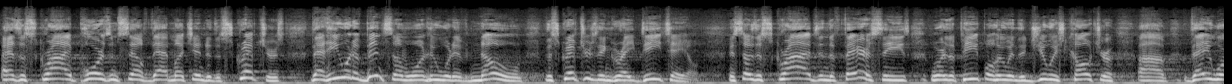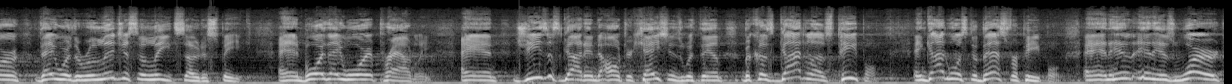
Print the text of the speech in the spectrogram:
as a scribe pours himself that much into the scriptures, that he would have been someone who would have known the scriptures in great detail. And so the scribes and the Pharisees were the people who, in the Jewish culture, uh, they were they were the religious elite, so to speak. And boy, they wore it proudly. And Jesus got into altercations with them because God loves people. And God wants the best for people. And in His Word,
